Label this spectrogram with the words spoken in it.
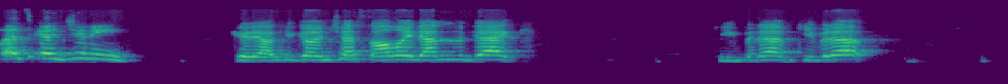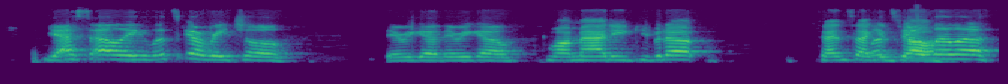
Let's go, Ginny. Good, y'all. Keep going. Chest all the way down to the deck. Keep it up. Keep it up. Yes, Ellie. Let's go, Rachel. There we go. There we go. Come on, Maddie. Keep it up. 10 seconds, Let's go, y'all. Lila.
